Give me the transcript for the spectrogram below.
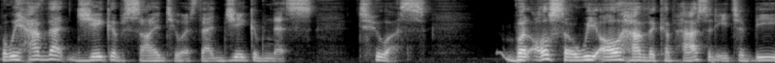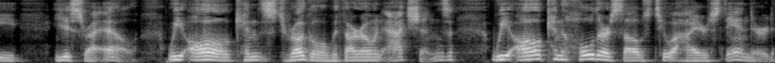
but we have that Jacob side to us, that Jacobness to us but also we all have the capacity to be Yisrael. We all can struggle with our own actions. We all can hold ourselves to a higher standard,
